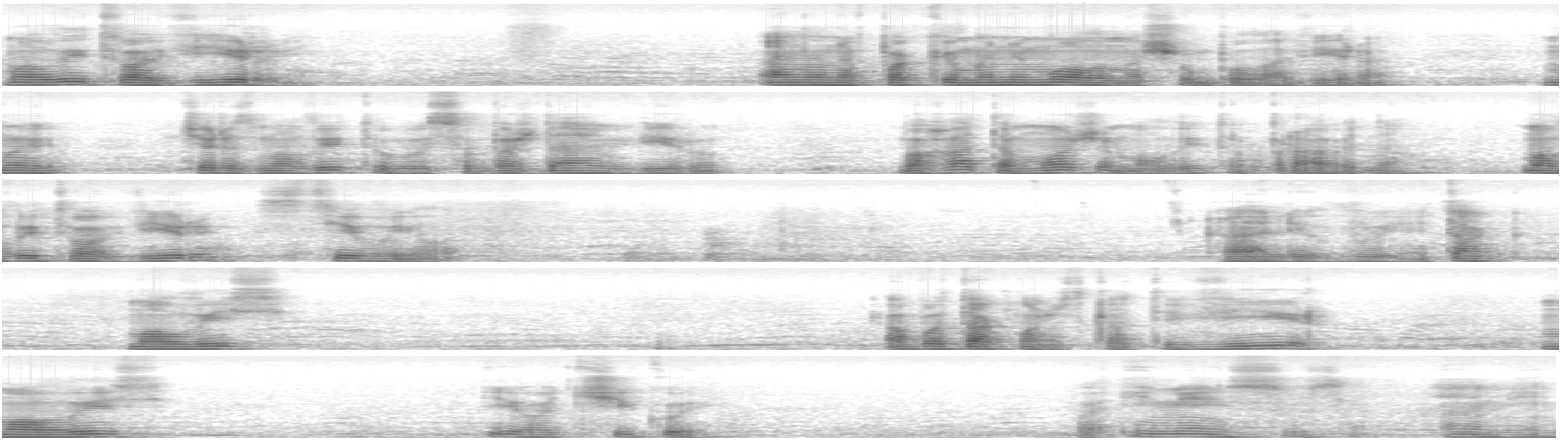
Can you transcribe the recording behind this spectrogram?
Молитва віри. А не навпаки, ми не молимо, щоб була віра. Ми через молитву висвобождаємо віру. Багато може молитва праведна. Молитва віри зцілила. Алілуя. Так, молись. Або так можна сказати, вір, молись і очікуй. Во ім'я Ісуса. Амінь.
